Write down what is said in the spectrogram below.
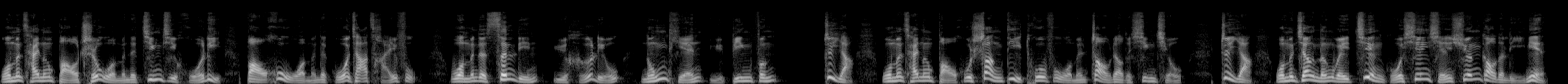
我们才能保持我们的经济活力，保护我们的国家财富、我们的森林与河流、农田与冰封。这样我们才能保护上帝托付我们照料的星球。这样我们将能为建国先贤宣告的理念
